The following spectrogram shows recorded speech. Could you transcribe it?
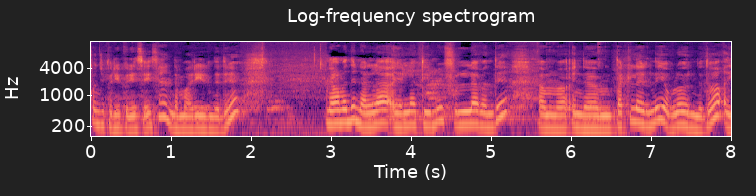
கொஞ்சம் பெரிய பெரிய சைஸாக அந்த மாதிரி இருந்தது. நான் வந்து நல்லா எல்லாத்தையுமே ஃபுல்லாக வந்து இந்த தட்டில் இருந்து எவ்வளோ இருந்ததோ அது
